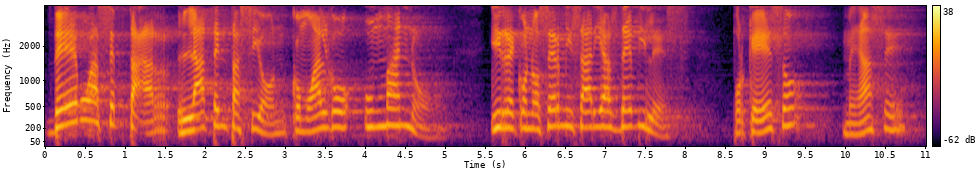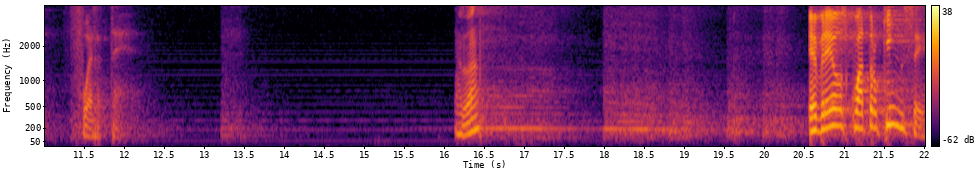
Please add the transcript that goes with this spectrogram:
debo aceptar la tentación como algo humano y reconocer mis áreas débiles, porque eso me hace fuerte. ¿Verdad? Hebreos 4:15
